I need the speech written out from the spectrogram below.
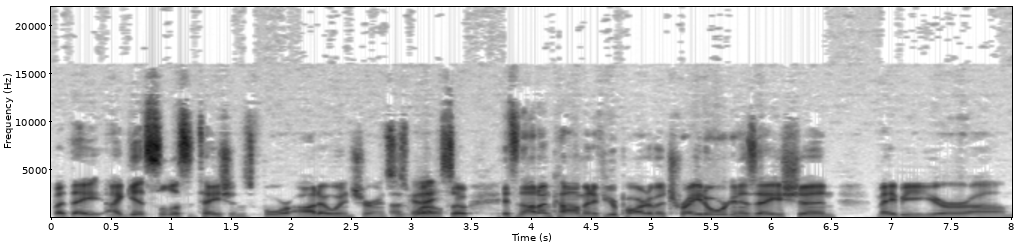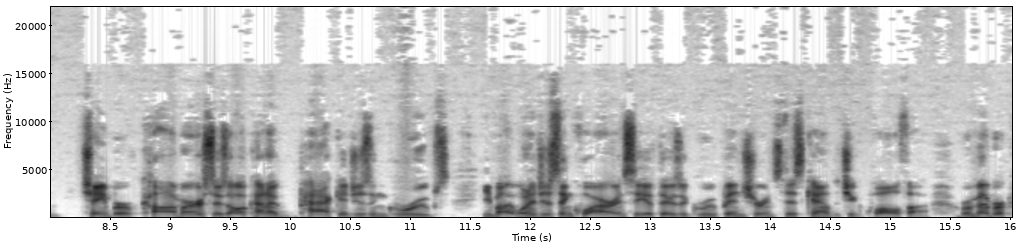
but they, I get solicitations for auto insurance as well. So it's not uncommon if you're part of a trade organization, maybe your um, chamber of commerce. There's all kind of packages and groups. You might want to just inquire and see if there's a group insurance discount that you can qualify. Remember,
